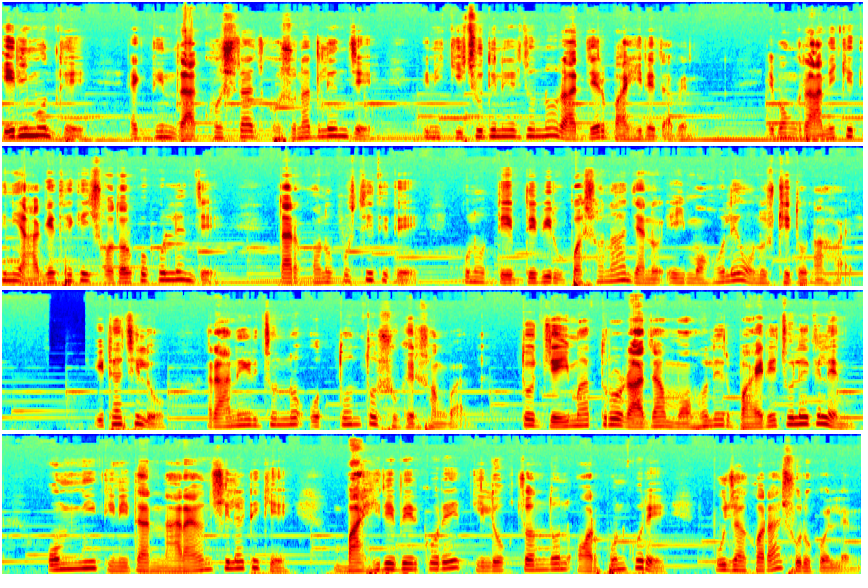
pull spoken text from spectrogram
এরই মধ্যে একদিন রাক্ষসরাজ ঘোষণা দিলেন যে তিনি কিছুদিনের জন্য রাজ্যের বাহিরে যাবেন এবং রানীকে তিনি আগে থেকেই সতর্ক করলেন যে তার অনুপস্থিতিতে কোনো দেবদেবীর উপাসনা যেন এই মহলে অনুষ্ঠিত না হয়। এটা ছিল রানীর জন্য অত্যন্ত সুখের সংবাদ। তো যেইমাত্র রাজা মহলের বাইরে চলে গেলেন, অমনি তিনি তার নারায়ণ শিলাটিকে বাহিরে বের করে তিলকচন্দন অর্পণ করে পূজা করা শুরু করলেন।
